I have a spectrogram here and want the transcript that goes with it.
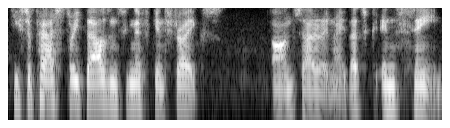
He surpassed three thousand significant strikes on Saturday night. That's insane.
